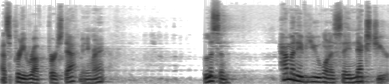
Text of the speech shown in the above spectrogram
that's a pretty rough first staff meeting, right? Listen, how many of you want to say next year,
